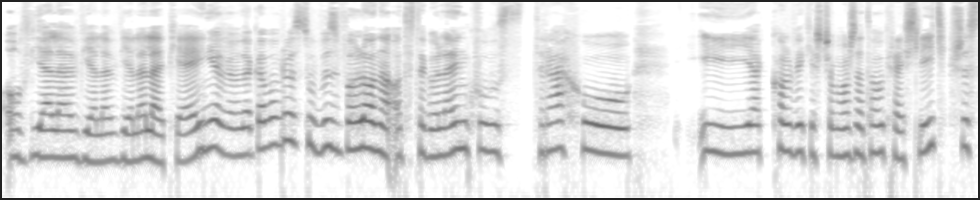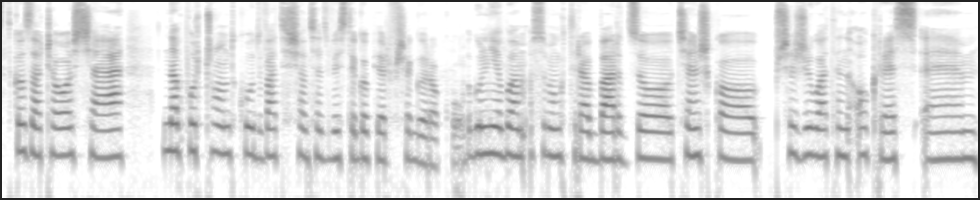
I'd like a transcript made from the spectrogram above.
o wiele, wiele, wiele lepiej. Nie wiem, taka po prostu wyzwolona od tego lęku, strachu i jakkolwiek jeszcze można to określić. Wszystko zaczęło się na początku 2021 roku. Ogólnie byłam osobą, która bardzo ciężko przeżyła ten okres um,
